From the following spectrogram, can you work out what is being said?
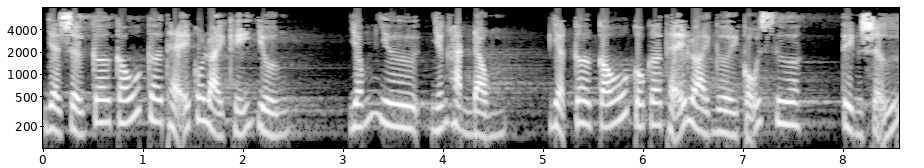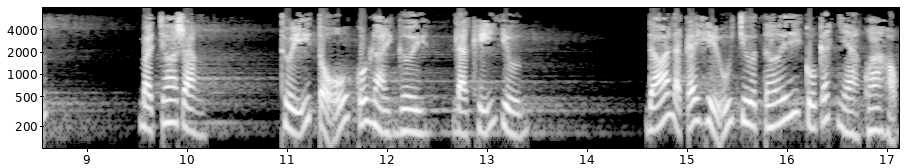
và sự cơ cấu cơ thể của loài khỉ dượng giống như những hành động và cơ cấu của cơ thể loài người cổ xưa, tiền sử mà cho rằng thủy tổ của loài người là khỉ dượng. Đó là cái hiểu chưa tới của các nhà khoa học.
